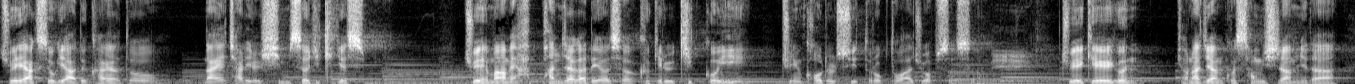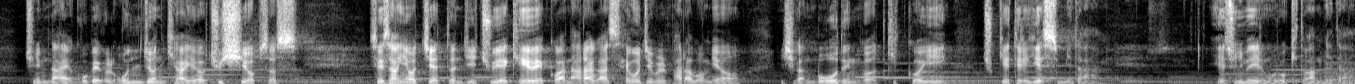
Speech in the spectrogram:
주의 약속이 아득하여도 나의 자리를 힘써 지키겠습니다. 주의 마음에 합한 자가 되어서 그 길을 기꺼이 주님 걸을 수 있도록 도와주옵소서. 주의 계획은 변하지 않고 성실합니다. 주님 나의 고백을 온전케 하여 주시옵소서. 세상이 어찌했든지 주의 계획과 나라가 세워짐을 바라보며 이 시간 모든 것 기꺼이 죽게 드리겠습니다. 예수님의 이름으로 기도합니다.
